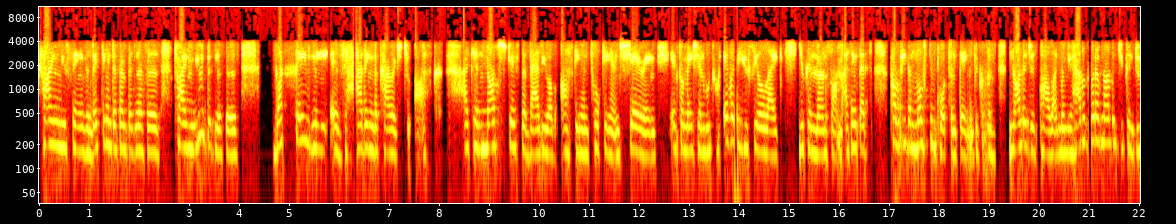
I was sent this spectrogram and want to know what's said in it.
trying new things, investing in different businesses, trying new businesses, what saved me is having the courage to ask. I cannot stress the value of asking and talking and sharing information with whoever you feel like you can learn from. I think that's probably the most important thing because knowledge is power. And when you have a bit of knowledge, you can do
